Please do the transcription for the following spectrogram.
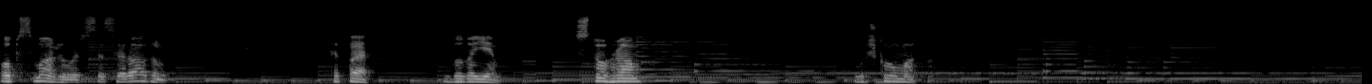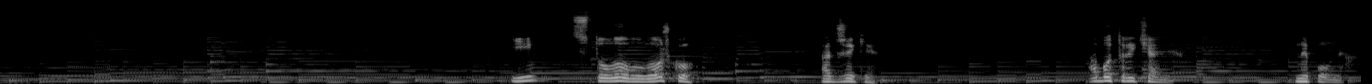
обсмажилось все це разом. Тепер додаємо 100 грам вершкового масла. І столову ложку аджики. Або три чайних неповних.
